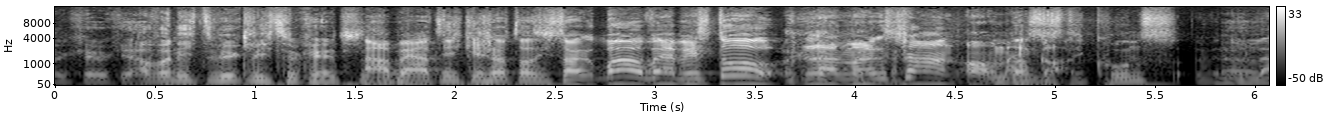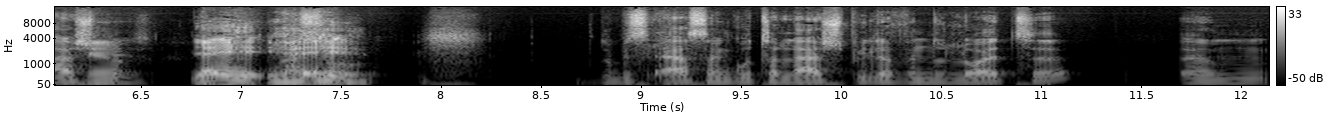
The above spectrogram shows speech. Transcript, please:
Okay, okay. Aber nicht wirklich zu catchen. Aber er hat nicht geschafft, dass ich sage, wow, wer bist du? Lass mal schauen. Oh Und mein das ist Gott. die Kunst, wenn du Ja. live Ja. spielst. Ja, eh, ja, Weißt eh. Du, bist erst ein guter Live-Spieler, wenn du Leute ähm,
